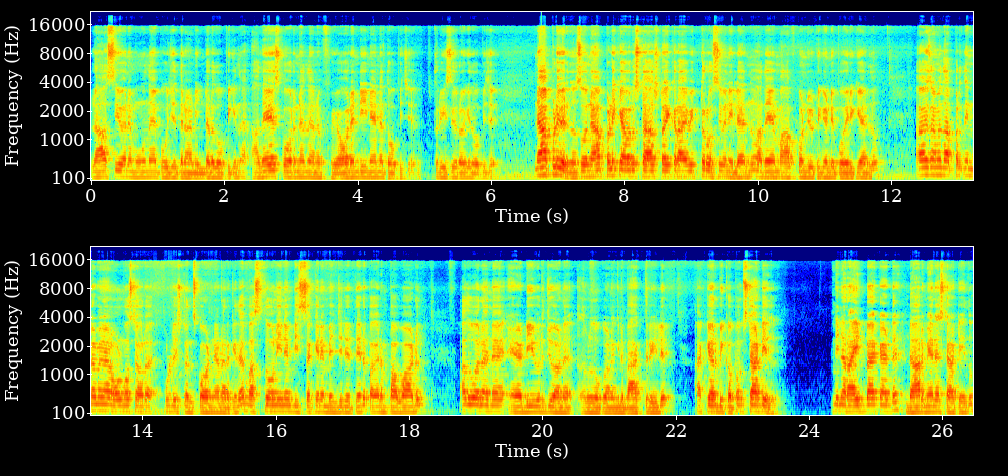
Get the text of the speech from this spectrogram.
ലാസിയോനെ മൂന്ന് പൂജ്യത്തിനാണ് ഇന്റർ തോപ്പിക്കുന്നത്. അതേ സ്കോറിനെ തന്നെ ഫ്യോറന്റീനെ തോപ്പിച്ച് ത്രീ സീറോയ്ക്ക് തോപ്പിച്ച് നാപ്പിളി വരുന്നു. സോ നാപ്പിളിക്ക് അവർ സ്റ്റാർ സ്ട്രൈക്കറായ വിക്ടർ ഒസിമൻ ഇല്ലായിരുന്നു. അദ്ദേഹം ഹാഫ് കോൺ ഡ്യൂട്ടിക്ക് വേണ്ടി പോയിരിക്കുകയായിരുന്നു. ആ സമയത്ത് അപ്പുറത്ത് ഇന്റർമിനാൻ ഓൾമോസ്റ്റ് അവർ ഫുൾ ഡിസ്റ്റൻസ് സ്ക്വാഡിനെയാണ് ഇറക്കിയത്. ബസ്തോണിനെയും ബിസക്കിനെയും ബെഞ്ചിലെത്തിയിട്ട് പകരം പവാഡും അതുപോലെ തന്നെ ഡിയൂർജു ആണ് നമ്മൾ നോക്കുകയാണെങ്കിൽ ബാക്ക് ത്രീയിൽ അക്കേർബിക്കൊപ്പം സ്റ്റാർട്ട് ചെയ്തു പിന്നെ റൈറ്റ് ബാക്ക് ആയിട്ട് ഡാർമിയനെ സ്റ്റാർട്ട് ചെയ്തു.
